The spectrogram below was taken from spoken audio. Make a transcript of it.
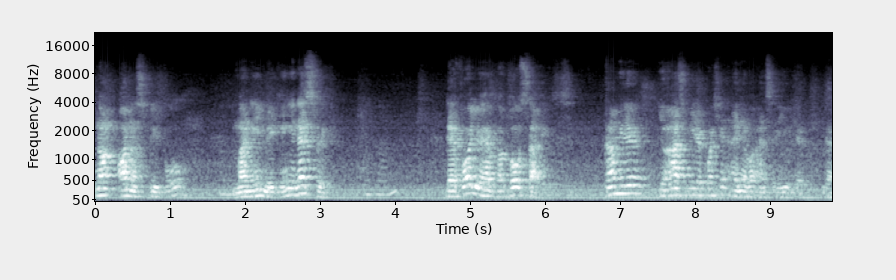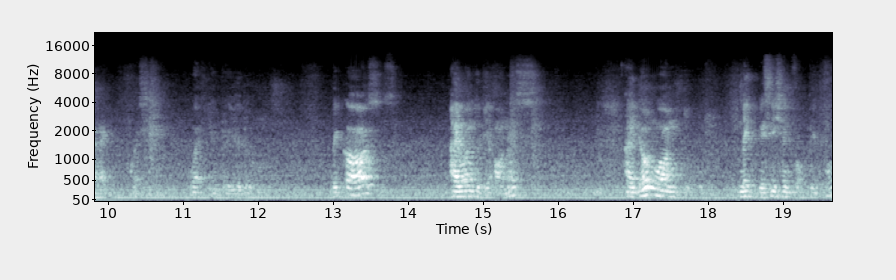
not honest people, money making industry. Mhm. Therefore, you have got both sides. Come here, you ask me a question, I never answer you the direct question. What you do you do? Because I want to be honest. I don't want to make decision for people.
